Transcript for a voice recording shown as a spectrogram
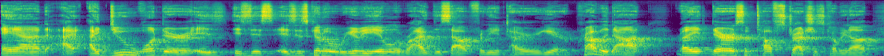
And I, I do wonder is is this is this gonna we're gonna be able to ride this out for the entire year? Probably not, right? There are some tough stretches coming up.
